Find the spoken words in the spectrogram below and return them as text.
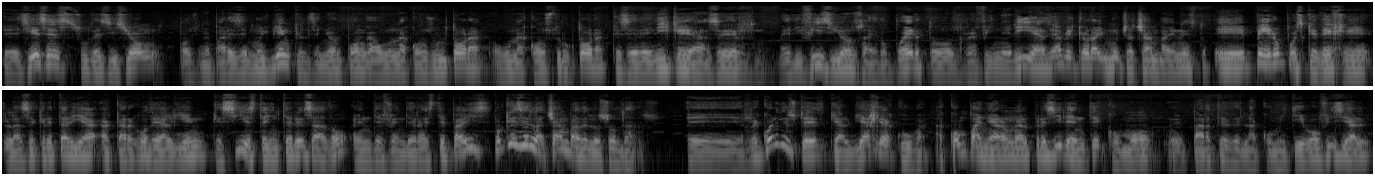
Eh, si esa es su decisión, pues me parece muy bien que el señor ponga una consultora o una constructora que se dedique a hacer edificios, aeropuertos, refinerías, ya ve que ahora hay mucha chamba en esto, eh, pero pues que deje la secretaría a cargo de alguien que sí esté interesado en defender a este país, porque esa es la chamba de los soldados. Eh, recuerde usted que al viaje a Cuba acompañaron al presidente como eh, parte de la comitiva oficial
